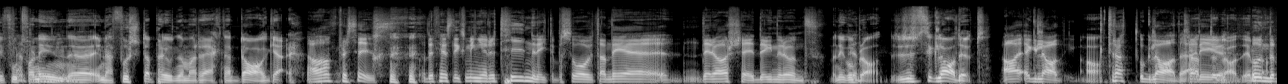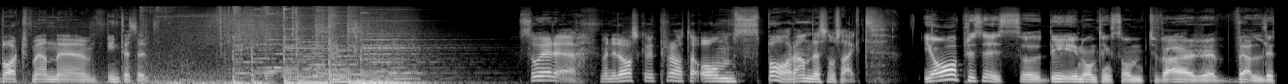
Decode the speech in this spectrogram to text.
Det är fortfarande i, eh, i den här första perioden när man räknar dagar. Ja, precis. Och det finns liksom inga rutiner riktigt på så, utan det, det rör sig dygnet runt. Men det går bra. Du ser glad ut. Ja, jag är glad. Ja. Trött och glad. Trött det är och glad, det är underbart, men eh, intensivt. Så är det. Men idag ska vi prata om sparande, som sagt. Ja, precis. Så det är någonting som tyvärr väldigt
